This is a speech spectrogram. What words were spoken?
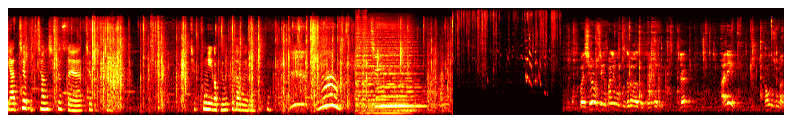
야채 곱창 시켰어요. 야채 곱창. 제콩이가 배고프다고 해가지고. 와우. 짠. 왜 시간 없으니까 빨리 먹고 들어가서 가서 그래? 아니 강호도 좀만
